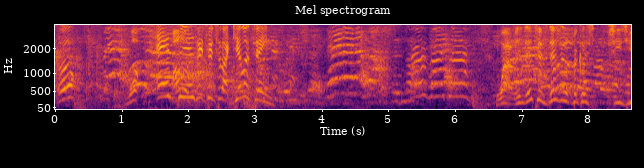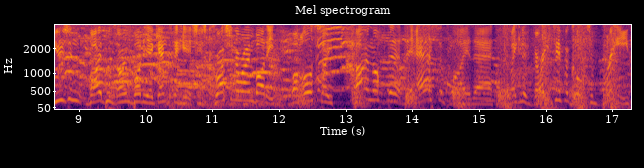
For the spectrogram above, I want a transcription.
Oh, What? Into oh, sits into that guillotine. Wow, and this is this is because she's using Viper's own body against her here. She's crushing her own body while also cutting off the, the air supply there, making it very difficult to breathe.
